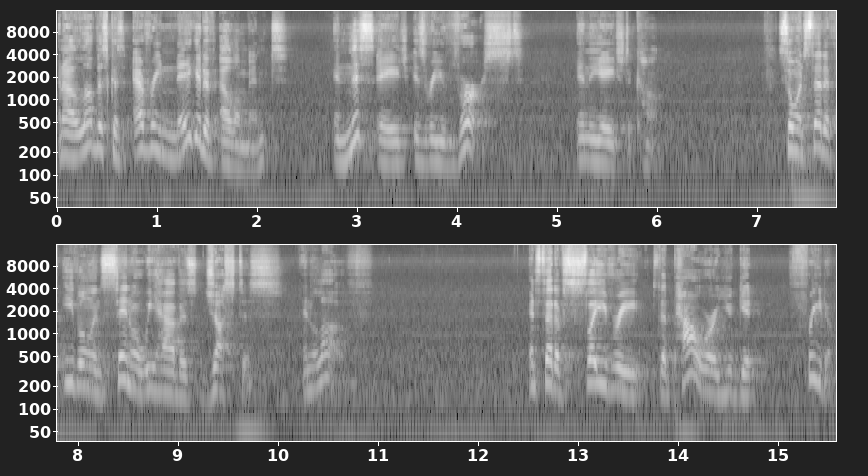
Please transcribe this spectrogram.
And I love this because every negative element in this age is reversed in the age to come. So instead of evil and sin, what we have is justice and love. Instead of slavery to the power, you get freedom.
